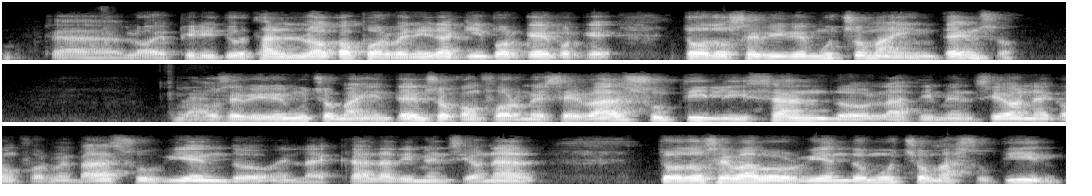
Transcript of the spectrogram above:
O sea, los espíritus están locos por venir aquí. ¿Por qué? Porque todo se vive mucho más intenso. Todo se vive mucho más intenso. Conforme se va sutilizando las dimensiones, conforme va subiendo en la escala dimensional, todo se va volviendo mucho más sutil.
